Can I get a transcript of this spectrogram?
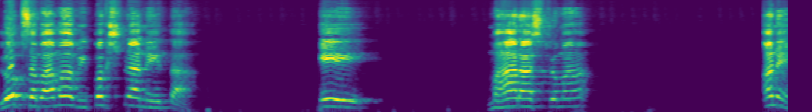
લોકસભામાં વિપક્ષના નેતા એ મહારાષ્ટ્રમાં અને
